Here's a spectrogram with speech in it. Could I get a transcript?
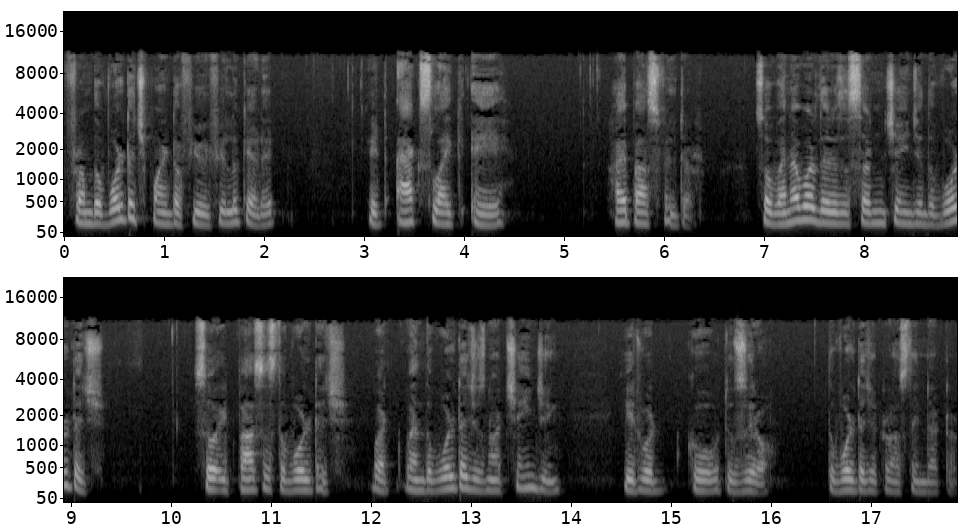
from the voltage point of view. If you look at it it acts like a high pass filter. So whenever there is a sudden change in the voltage so it passes the voltage but when the voltage is not changing it would go to zero the voltage across the inductor.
